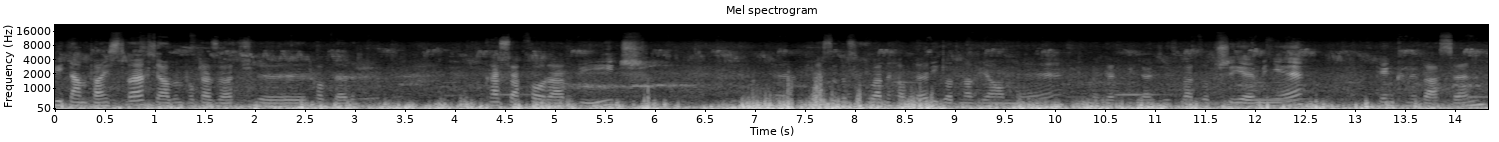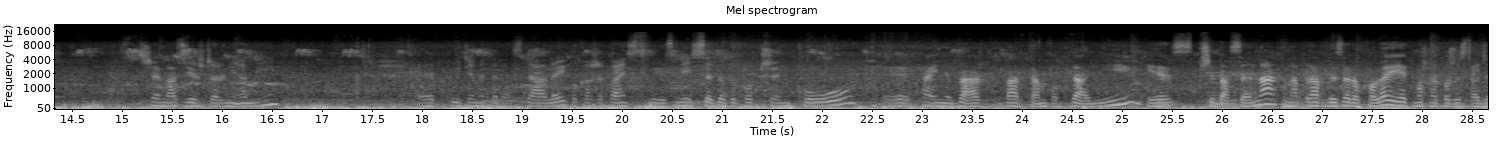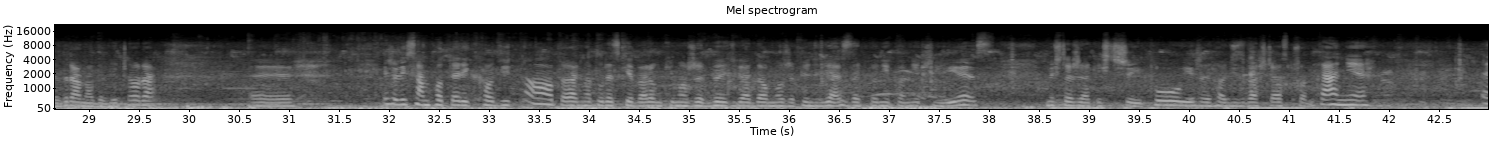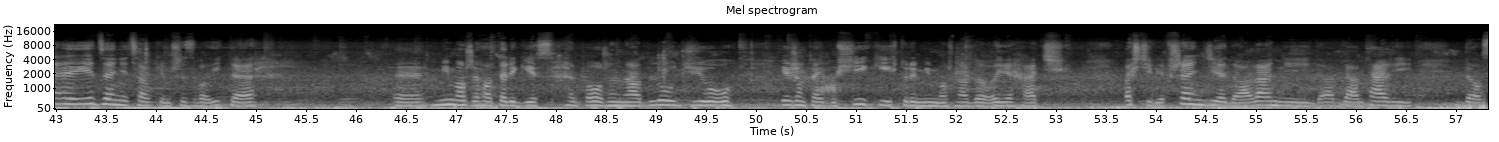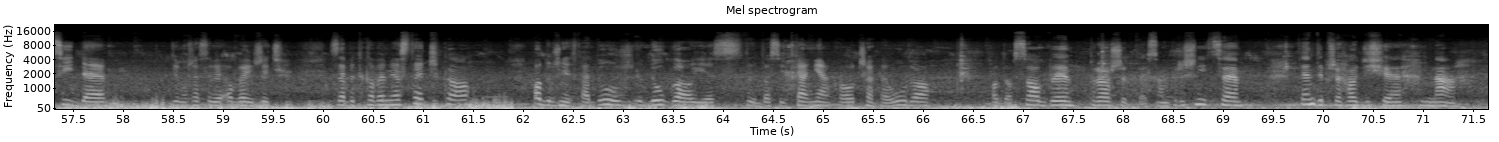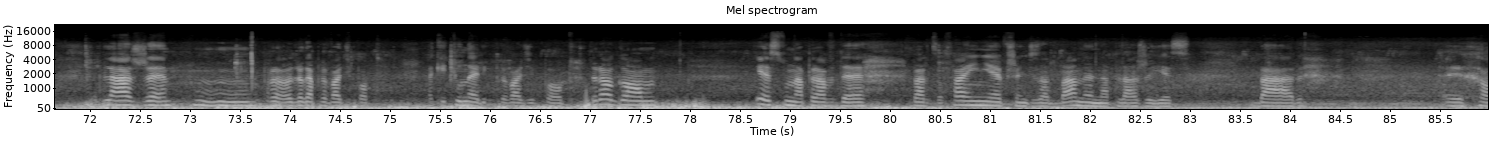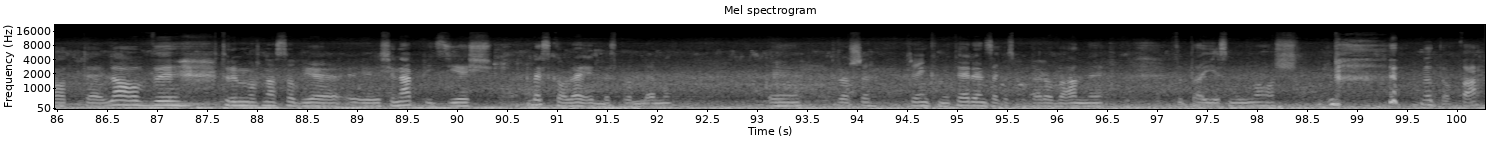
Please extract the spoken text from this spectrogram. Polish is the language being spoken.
Witam Państwa. Chciałabym pokazać y, hotel Casa Fora Beach. Y, Jest to dosyć ładny hotelik, odnowiony. Tak jak widać jest bardzo przyjemnie. Piękny basen z trzema zjeżdżalniami. Pójdziemy teraz dalej. Pokażę Państwu, jest miejsce do wypoczynku. Y, Fajny bar, bar tam w oddali. Jest przy basenach. Naprawdę zero kolejek. Można korzystać od rana do wieczora. Y, Jeżeli sam hotelik chodzi, no to jak na tureckie warunki może być. Wiadomo, że 5 gwiazdek to niekoniecznie jest. Myślę, że jakieś 3,5, jeżeli chodzi zwłaszcza o sprzątanie. E, Jedzenie całkiem przyzwoite. E, Mimo, że hotelik jest położony na odludziu, jeżdżą tutaj busiki, którymi można dojechać właściwie wszędzie, do Alanii, do, do Antalii, do Side, gdzie można sobie obejrzeć zabytkowe miasteczko. Podróż nie trwa długo, jest dosyć tania, około 3 euro od osoby. Proszę, tutaj są prysznice. Tędy przechodzi się na plażę. Mm, Droga prowadzi pod taki tunelik prowadzi pod drogą. Jest tu naprawdę bardzo fajnie, wszędzie zadbane. Na plaży jest bar y, hotelowy, w którym można sobie y, się napić, zjeść bez kolejek, bez problemu. Y, Proszę, piękny teren zagospodarowany. Tutaj jest mój mąż. No to pa.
